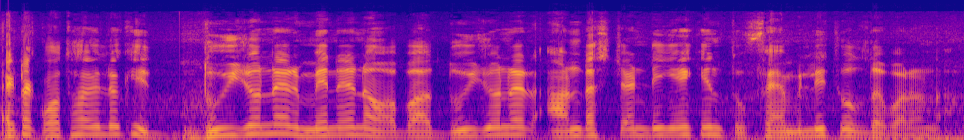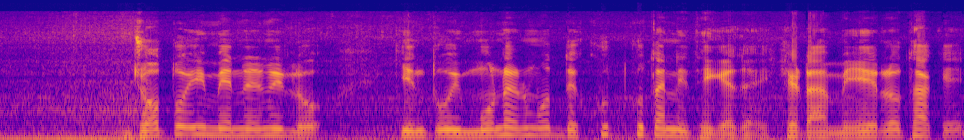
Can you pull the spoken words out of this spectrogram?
একটা কথা হলো কি, দুইজনের মেনে নেওয়া বা দুইজনের আন্ডারস্ট্যান্ডিংয়ে কিন্তু ফ্যামিলি চলতে পারে না। যতই মেনে নিল, কিন্তু ওই মনের মধ্যে খুঁতখুতানি থেকে যায়। সেটা মেয়েরও থাকে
